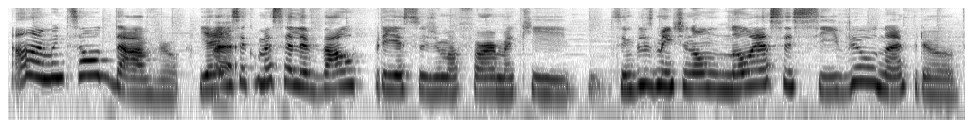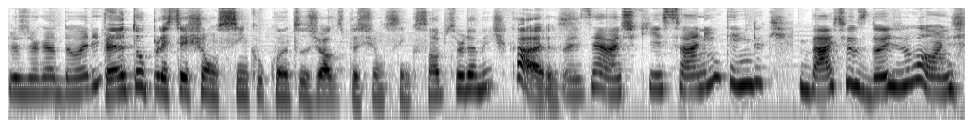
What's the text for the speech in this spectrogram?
ela é muito saudável. E aí é. você começa a elevar o preço de uma forma que simplesmente não, não é acessível, né, para os jogadores. Tanto o PlayStation 5 quanto os jogos do PlayStation 5 são absurdamente caros. Pois é, eu acho que só a Nintendo que bate os dois de longe.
